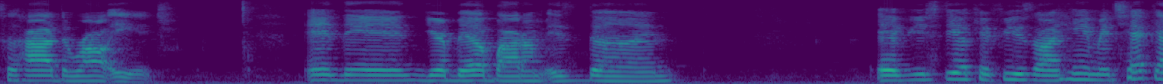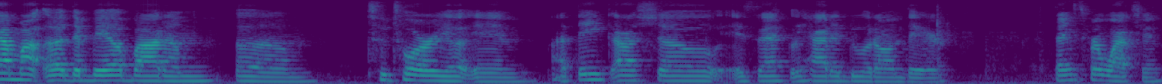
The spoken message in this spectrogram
to hide the raw edge. And then your bell bottom is done. If you're still confused on hemming, check out my other bell bottom um, tutorial. And I think I show exactly how to do it on there. Thanks for watching.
